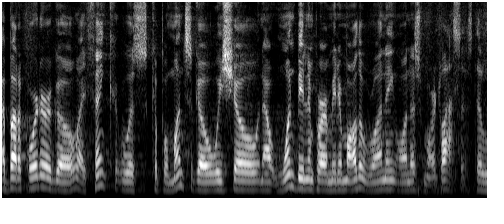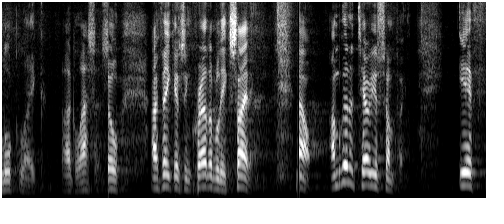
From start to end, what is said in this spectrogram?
about a quarter ago, I think it was a couple months ago, we show now 1 billion parameter model running on a smart glasses that look like uh, glasses. So I think it's incredibly exciting. Now, I'm going to tell you something. If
